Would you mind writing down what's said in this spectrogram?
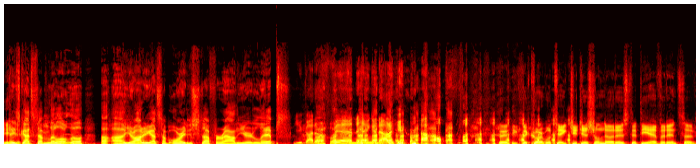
And he's got some little little. Uh, uh, Your Honor, you got some orange stuff around your lips. You got a fin hanging out of your mouth. The, the court will take judicial notice that the evidence of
